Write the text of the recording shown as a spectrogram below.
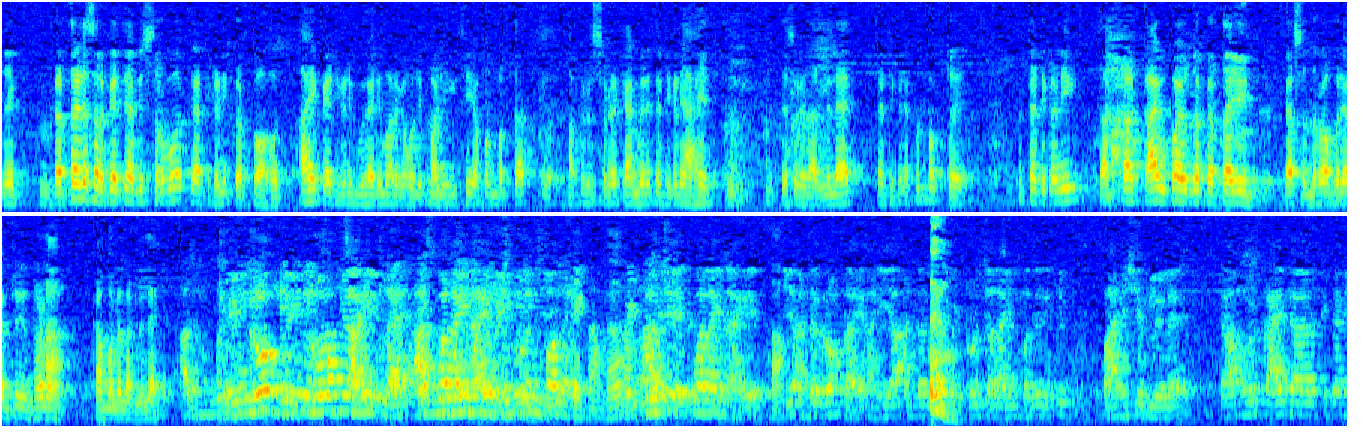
जे करता येण्यासारखं आहे ते आम्ही सर्व त्या ठिकाणी करतो आहोत. आहे काही ठिकाणी भुयारी मार्गामध्ये पाणी इथे आपण बघतात. आपल्याकडे सगळे कॅमेरे त्या ठिकाणी आहेत. ते सगळे लागलेले आहेत. त्या ठिकाणी आपण बघतोय. पण त्या ठिकाणी तात्काळ काय उपाययोजना करता येईल त्या संदर्भामध्ये आमच्या यंत्रणा कामाला लागलेल्या आहेत. पाणी शिरलेलं आहे. त्यामुळे काय त्या ठिकाणी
